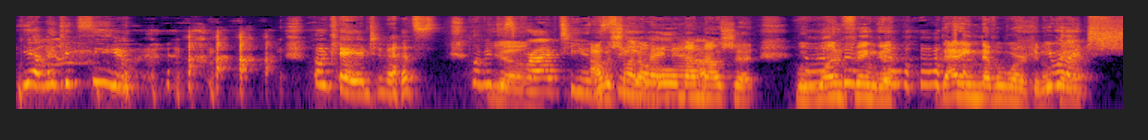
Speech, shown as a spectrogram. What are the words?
Yeah, they can see you. okay, internets. Let me Yo, describe to you. The I was trying to right hold my mouth shut with one finger. That ain't never working. Okay? You were like, shh.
